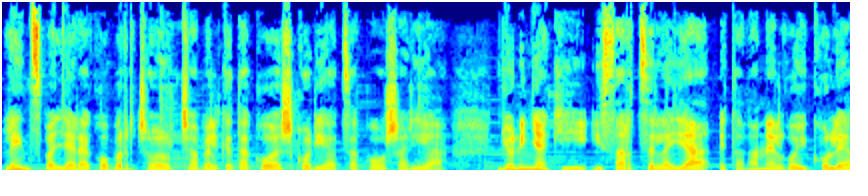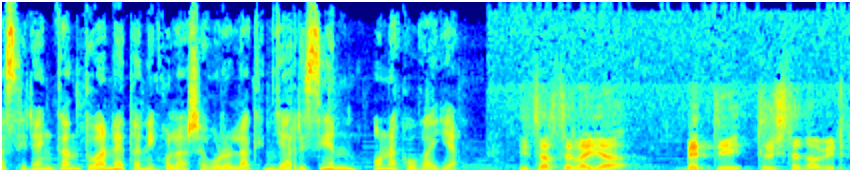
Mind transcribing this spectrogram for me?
Lehintz bailarako bertso txabelketako eskoriatzako osaria. Joninaki izartzelaia eta Danel Goikolea ziren kantuan eta Nikola Segurolak jarri zien onako gaia. Izartzelaia beti triste dabil,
